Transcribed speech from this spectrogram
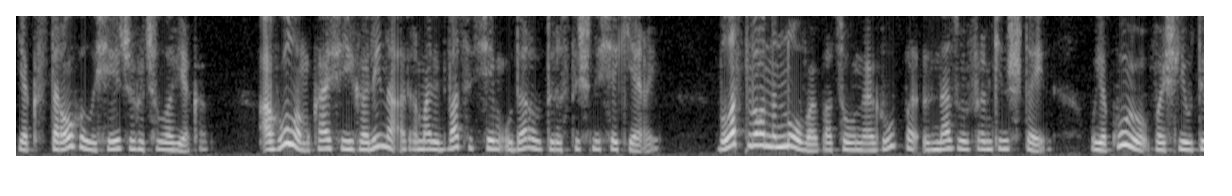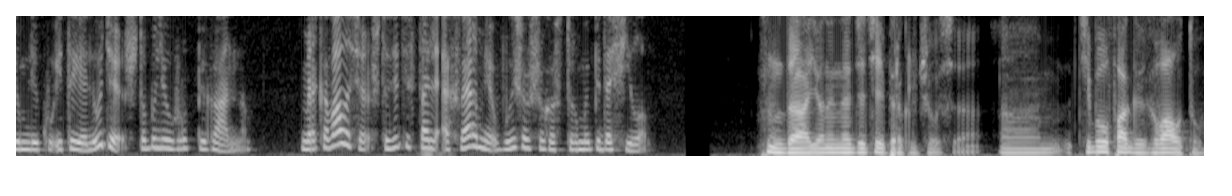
як старога лысеючага чалавека. Агулам касі і галіна атрымалі 27 удараў турыстычнай сякерай была створана новая працоўная група з назвай франкенштейн у якую ўвайшлі ў тым ліку і тыя людзі што былі ў групе ганна. Меркавалася што дзеці сталі ахвярамі выйшаўшага з турмы педафіла да ён і на дзяцей пераключыўся ці быў факт гвалту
